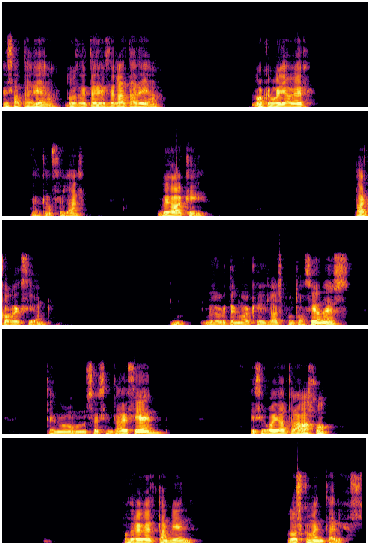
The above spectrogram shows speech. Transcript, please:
esa tarea, los detalles de la tarea, lo que voy a ver. Voy a cancelar. Veo aquí la corrección. Veo que tengo aquí las puntuaciones. Tengo un 60 de 100. Y si voy al trabajo, podré ver también los comentarios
